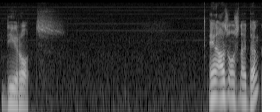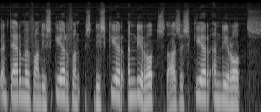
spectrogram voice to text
die rots. En as ons nou dink in termen van die skeur, van die skeur in die rots, daar is een skeur in die rots,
